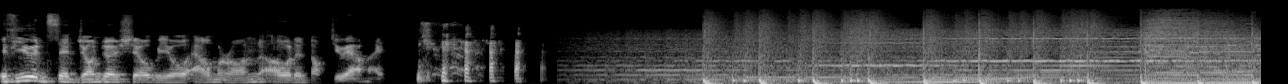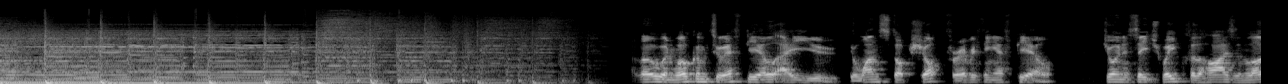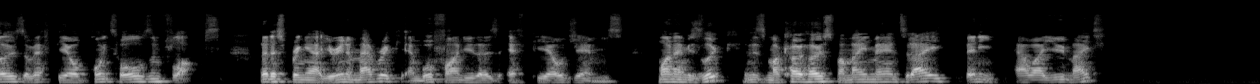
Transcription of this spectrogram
if you had said Jonjo Shelvey or Almiron, I would have knocked you out, mate. Hello and welcome to FPL AU, your one-stop shop for everything FPL. Join us each week for the highs and lows of FPL points hauls and flops. Let us bring out your inner maverick and we'll find you those FPL gems. My name is Luke and this is my co-host, my main man today, Benny. How are you, mate?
